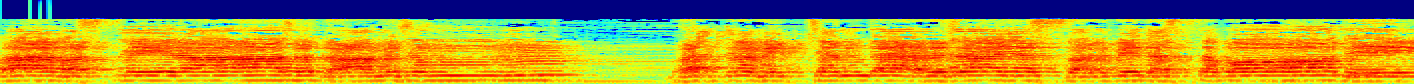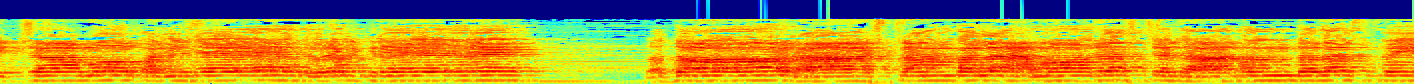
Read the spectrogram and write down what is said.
तामस्मैरासतामिषम् भद्रमिच्छन्द विषाय स्वर्वितस्तपो दीक्षामोपनिषे दुरग्रे ततो राष्ट्रम् बलमोदश्च जातम् तदस्मै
